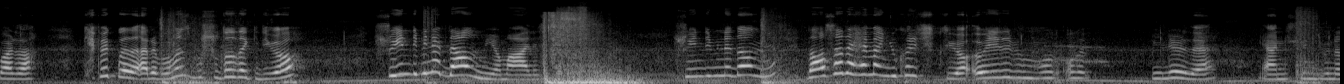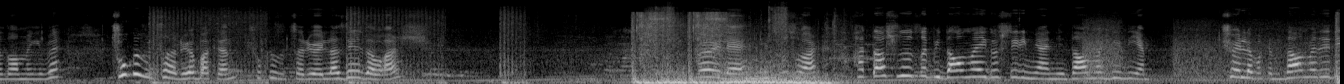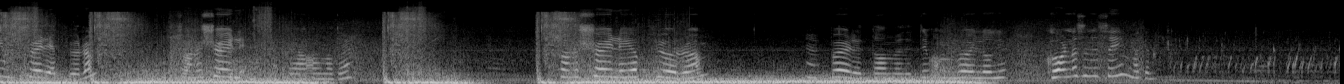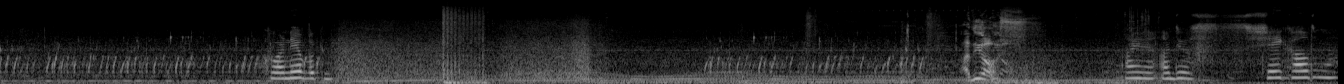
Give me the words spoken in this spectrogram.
Bu arada köpek balığı arabamız bu suda da gidiyor. Suyun dibine dalmıyor maalesef suyun dibine dalmıyor. Dalsa da hemen yukarı çıkıyor. Öyle de bir mod olabilir de. Yani suyun dibine dalma gibi. Çok hızlı tarıyor bakın. Çok hızlı tarıyor. Lazeri de var. Böyle nitrosu var. Hatta suda da bir dalmayı göstereyim yani. Dalma dediğim. Şöyle bakın. Dalma dediğim şöyle yapıyorum. Sonra şöyle. Ya olmadı. Sonra şöyle yapıyorum. Böyle dalma dedim ama böyle oluyor. Kornasını sayayım bakın. Kornaya bakın. Adiós. Aynen adios. Şey kaldı mı?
